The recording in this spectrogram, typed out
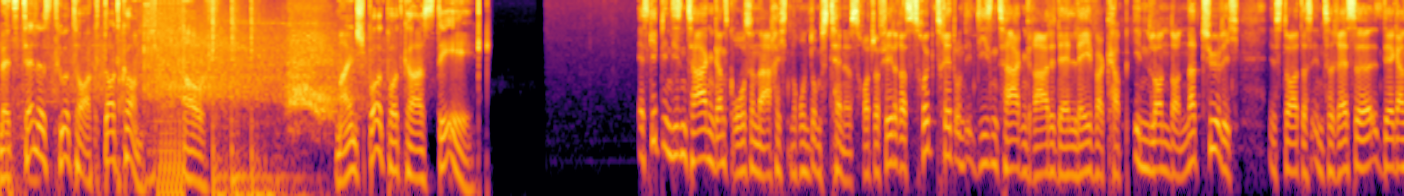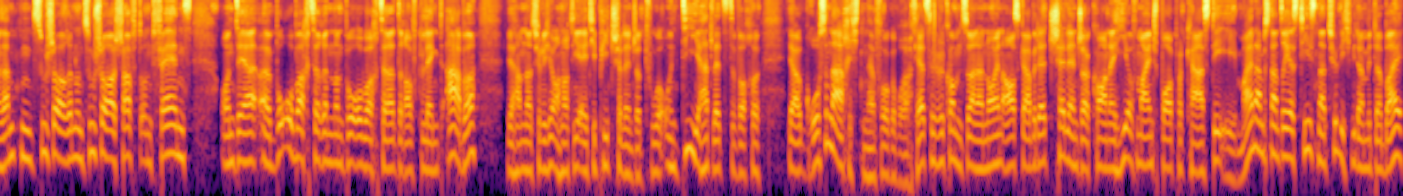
mit tennistourtalk.com auf meinsportpodcast.de. Es gibt in diesen Tagen ganz große Nachrichten rund ums Tennis. Roger Federers Rücktritt und in diesen Tagen gerade der Laver Cup in London. Natürlich ist dort das Interesse der gesamten Zuschauerinnen und Zuschauerschaft und Fans und der äh, Beobachterinnen und Beobachter darauf gelenkt. Aber wir haben natürlich auch noch die ATP Challenger Tour und die hat letzte Woche ja große Nachrichten hervorgebracht. Herzlich willkommen zu einer neuen Ausgabe der Challenger Corner hier auf meinsportpodcast.de. Mein Name ist Andreas Thies, natürlich wieder mit dabei.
